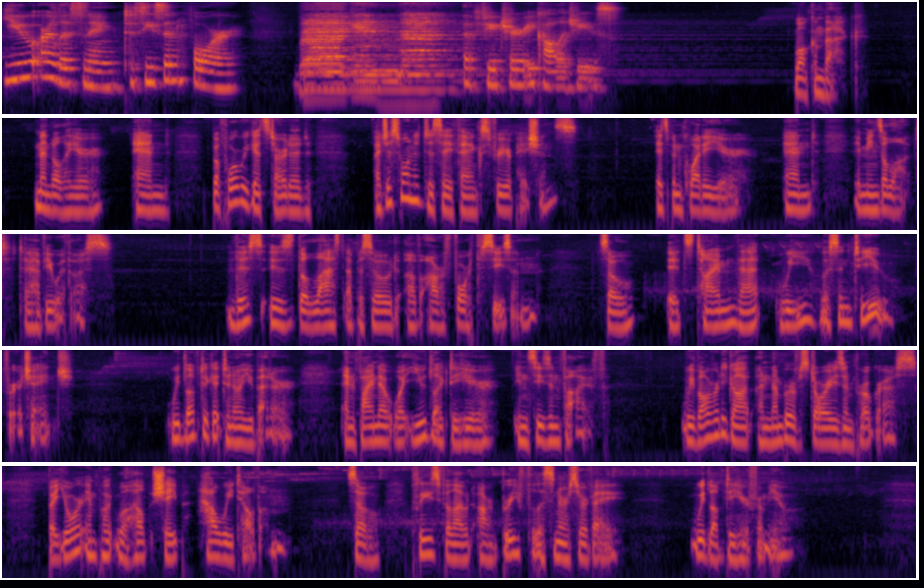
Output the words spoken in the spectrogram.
You are listening to season four of Future Ecologies. Welcome back. Mendel here, and before we get started, I just wanted to say thanks for your patience. It's been quite a year, and it means a lot to have you with us. This is the last episode of our fourth season, so it's time that we listen to you for a change. We'd love to get to know you better and find out what you'd like to hear in season five. We've already got a number of stories in progress, but your input will help shape how we tell them. So please fill out our brief listener survey. We'd love to hear from you.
